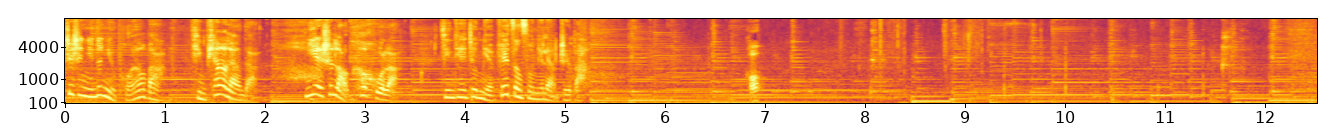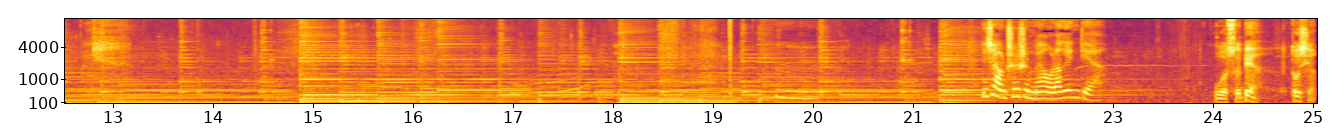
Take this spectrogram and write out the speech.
这是您的女朋友吧？挺漂亮的，你也是老客户了，今天就免费赠送你两只吧。好。嗯，你想吃什么呀？我来给你点。我随便都行。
